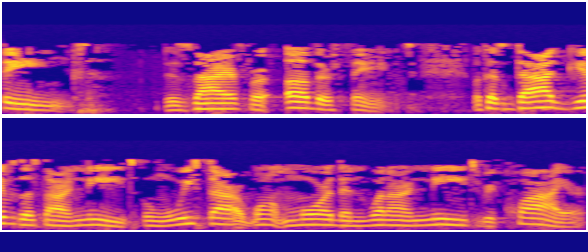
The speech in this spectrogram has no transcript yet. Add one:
things, desire for other things. Because God gives us our needs. When we start wanting more than what our needs require,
